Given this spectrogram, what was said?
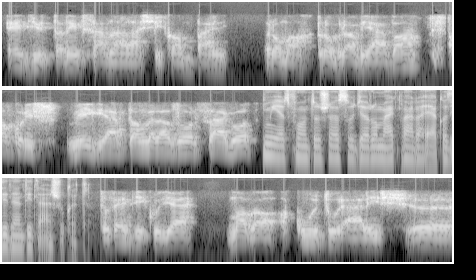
együtt a népszámlálási kampány Roma programjába. Akkor is végigjártam vele az országot. Miért fontos az, hogy a romák vállalják az identitásukat? Az egyik ugye maga a kulturális, ö,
